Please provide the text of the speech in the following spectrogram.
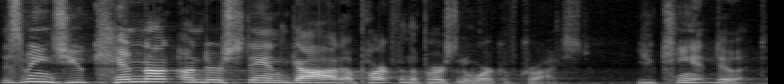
This means you cannot understand God apart from the person and work of Christ. You can't do it.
